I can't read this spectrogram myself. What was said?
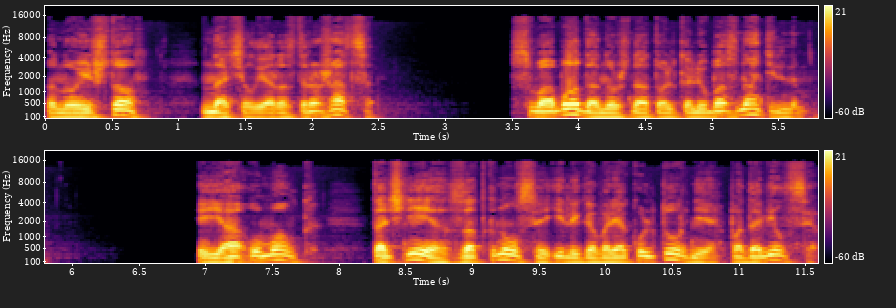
Ну и что? Начал я раздражаться. Свобода нужна только любознательным. Я умолк, точнее, заткнулся или, говоря культурнее, подавился.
